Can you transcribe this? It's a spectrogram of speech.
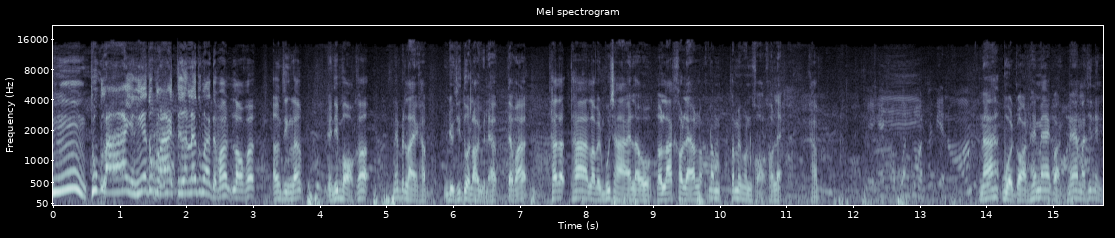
อืมทุกลายอย่างเงี้ยทุกลายเตือนแล้วทุกลายแต่ว่าเราก็เอาจริงๆแล้ว อย่างที่บอกก็ไม่เป็นไรครับ อยู่ที่ตัวเราอยู่แล้ว แต่ว่าถ้าถ้าเราเป็นผู้ชายเราเรารักเขาแล้ว เราก็ต้องต้องเป็นคนขอเขาแหละครับ ยังไงขอบวชก่อนค่อยเปลี่ยนเนาะ นะ บวชก่อนให้แม่ก่อนแม่มาที่หนึ่ง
